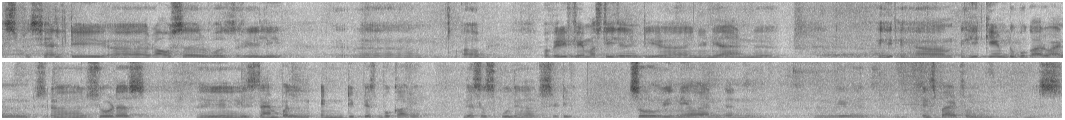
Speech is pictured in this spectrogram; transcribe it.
Specialty, uh, Rao sir was really uh, a, a very famous teacher in, t- uh, in India and uh, he, um, he came to Bokaro and uh, showed us uh, his sample in DPS Bokaro. There's a school in our city. So we knew and then we were inspired from this.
